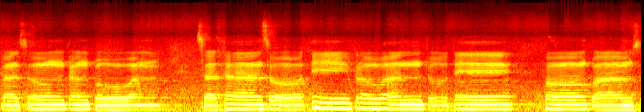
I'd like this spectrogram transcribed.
พระสงฆ์ทั้งปวงสัทธาโสติพระวันตุเต ขอความส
